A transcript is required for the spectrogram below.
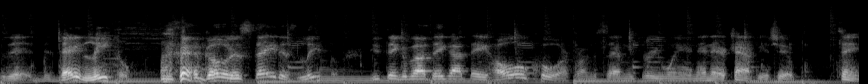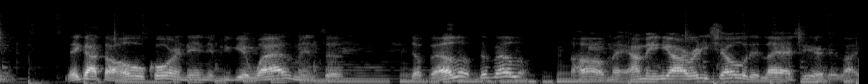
they, they lethal. Golden State is lethal. You think about they got their whole core from the 73 win and their championship team. They got the whole core, and then if you get Wiseman to develop, develop. Oh man, I mean, he already showed it last year that like,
